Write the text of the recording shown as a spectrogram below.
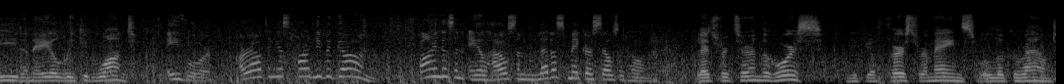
mead and ale we could want. Eivor, our outing has hardly begun. Find us an alehouse and let us make ourselves at home. Let's return the horse. And if your thirst remains, we'll look around.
